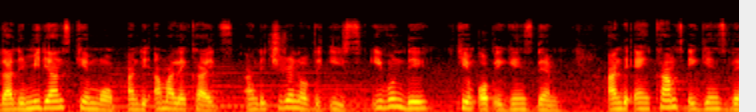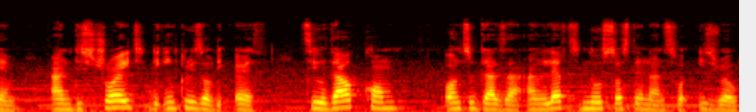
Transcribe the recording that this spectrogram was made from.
that the Midians came up, and the Amalekites, and the children of the east, even they came up against them, and they encamped against them, and destroyed the increase of the earth, till thou come unto Gaza, and left no sustenance for Israel,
